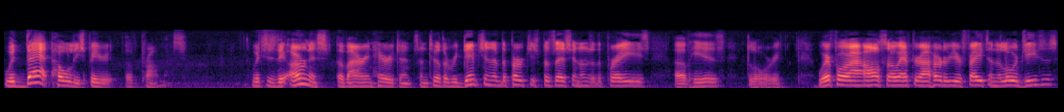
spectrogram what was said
with that Holy Spirit of promise, which is the earnest of our inheritance until the redemption of the purchased possession unto the praise of His glory. Wherefore I also, after I heard of your faith in the Lord Jesus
